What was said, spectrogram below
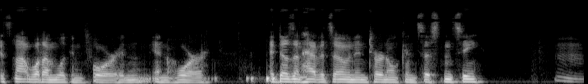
it's not what I'm looking for in in horror. It doesn't have its own internal consistency Hmm.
